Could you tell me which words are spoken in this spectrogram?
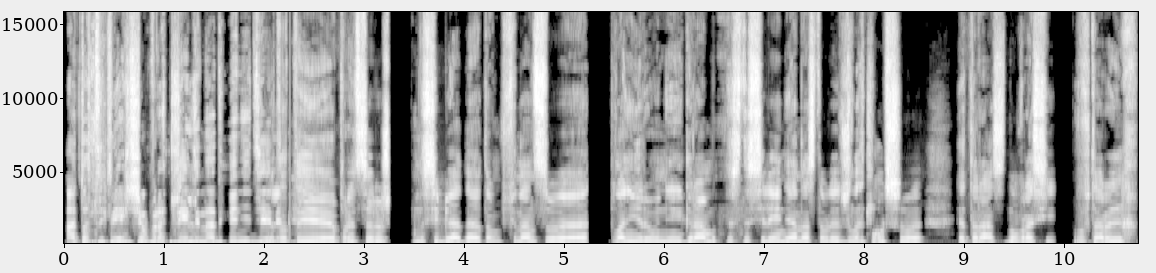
А то тебе еще продлили на две недели. Это ты проецируешь на себя, да, там финансовое планирование и грамотность населения, она оставляет желать лучшего, это раз, ну, в России. Во-вторых,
